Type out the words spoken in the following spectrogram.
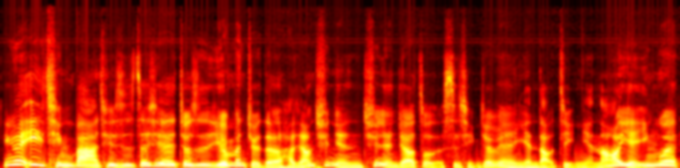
因为疫情吧，其实这些就是原本觉得好像去年去年就要做的事情，就变成延到今年。然后也因为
